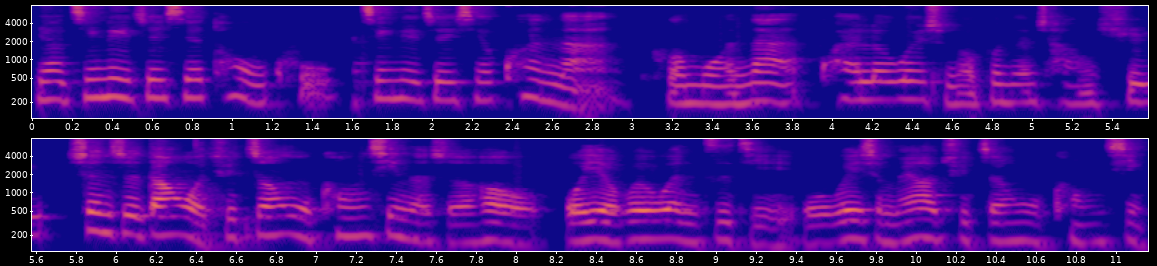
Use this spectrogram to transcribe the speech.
要经历这些痛苦，经历这些困难和磨难？快乐为什么不能长续？甚至当我去真悟空性的时候，我也会问自己：我为什么要去真悟空性？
